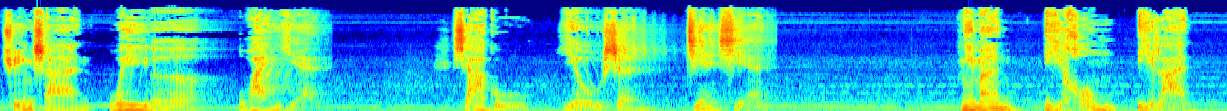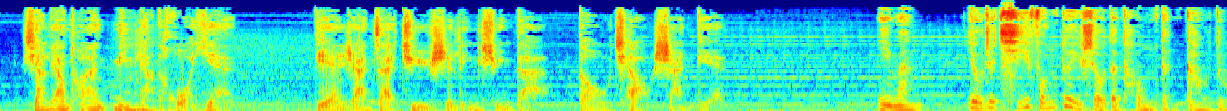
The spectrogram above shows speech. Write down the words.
群山巍峨蜿蜒，峡谷幽深艰险。你们一红一蓝，像两团明亮的火焰，点燃在巨石嶙峋的陡峭山巅。你们有着棋逢对手的同等高度，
